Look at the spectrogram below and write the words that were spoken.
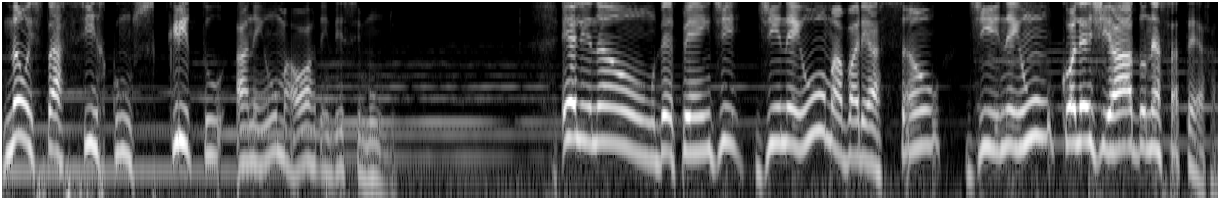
não está circunscrito a nenhuma ordem desse mundo ele não depende de nenhuma variação de nenhum colegiado nessa terra.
